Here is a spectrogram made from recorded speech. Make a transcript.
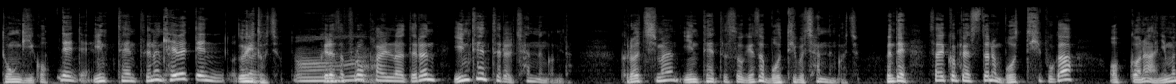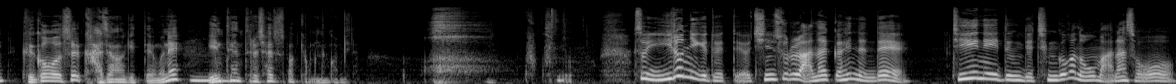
동기고 네네. intent는 계획된 어떤- 의도죠. 아. 그래서 프로파일러들은 intent를 찾는 겁니다. 그렇지만 intent 속에서 모티브 찾는 거죠. 근데 사이코패스들은 모티브가 없거나 아니면 그것을 가장하기 때문에 음. intent를 찾을 수밖에 없는 겁니다. 그래서 이런 얘기도 했대요. 진술을 안 할까 했는데 DNA 등 이제 증거가 너무 많아서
